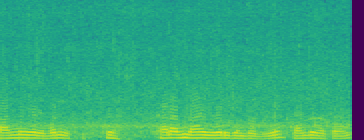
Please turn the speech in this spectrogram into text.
தண்ணி ஓடி கடல் தான் ஓடிக்கொண்டிருக்கு ரெண்டு பக்கம்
